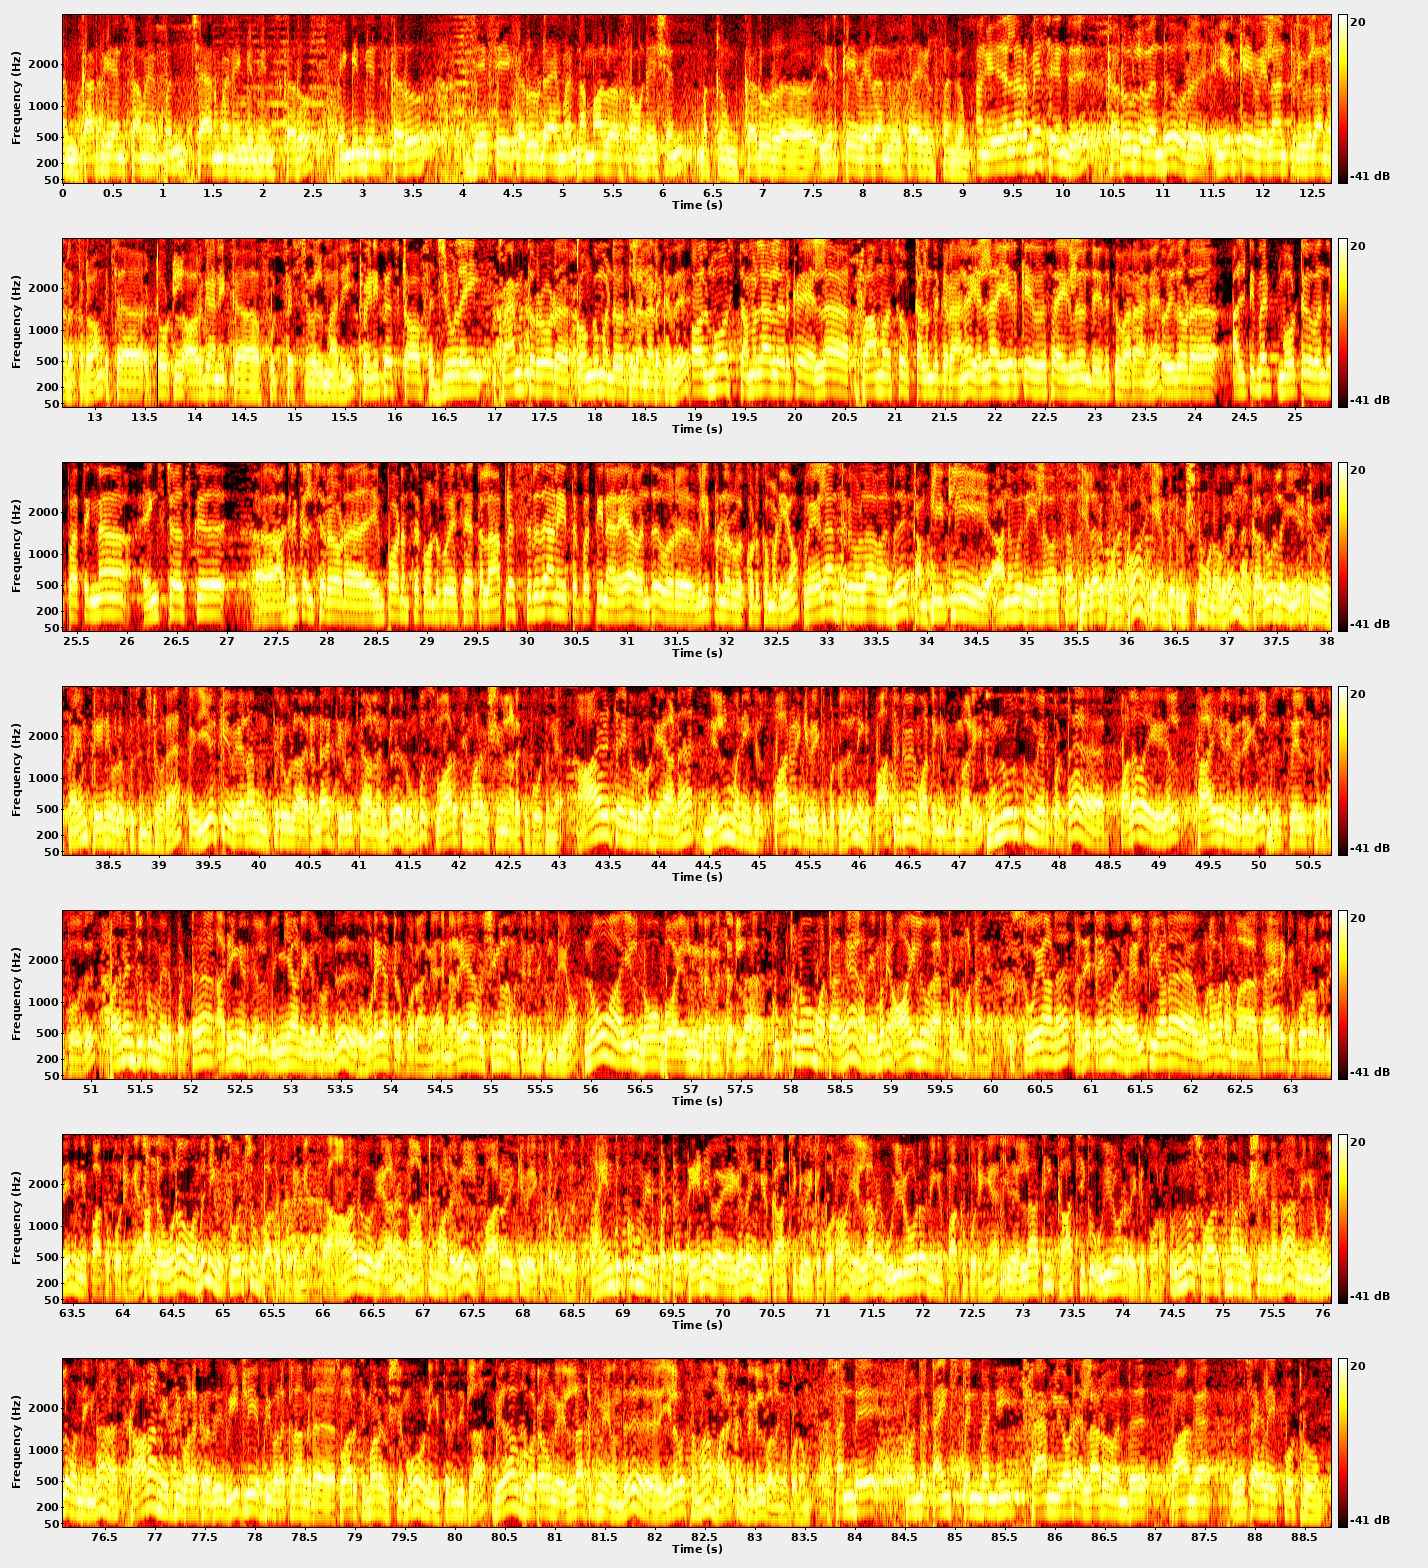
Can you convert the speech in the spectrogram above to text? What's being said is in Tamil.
I'm Karthikeyan Samiyappan chairman Young Indians Karur Young Indians Karur JCI Karur Diamond Nammalvar Foundation மற்றும் கரூர் uh, இயற்கை வேளாண் விவசாயிகள் சங்கம். நாங்கள் எல்லாருமே சேர்ந்து கரூரில் வந்து ஒரு இயற்கை வேளாண் திருவிழா நடத்துகிறோம் it's total organic food festival மாதிரி. டுவெண்ட்டி ஃபர்ஸ்ட் ஆஃப் ஜூலை கோயம்புத்தூரோட கொங்கு மண்டபத்தில் நடக்குது. ஆல்மோஸ்ட் தமிழ்நாட்டில் இருக்க எல்லா ஃபார்மர்ஸும் கலந்துக்கிறாங்க. எல்லா இயற்கை விவசாயிகளும் இந்த இதுக்கு வராங்க. இதோட அல்டிமேட் மோட்டிவ் வந்து பார்த்தீங்கன்னா யங்ஸ்டர்ஸ்க்கு அக்ரிகல்ச்சரோட இம்பார்ட்டன்ஸை கொண்டு போய் சேர்த்தலாம். பிளஸ் சிறுதானியத்தை பத்தி நிறைய வந்து ஒரு விழிப்புணர்வு கொடுக்க முடியும். வேளாண் திருவிழா வந்து கம்ப்ளீட்லி அனுமதி இலவசம். எல்லாருக்கும் வணக்கம். என் பேர் விஷ்ணு மனோகரன். நான் கரூர்ல இயற்கை விவசாயம் தேனி வளர்ப்பு செஞ்சுட்டு வரேன். இயற்கை வேளாண் திருவிழா ரெண்டாயிரத்தி இருபத்தி நாலு அன்று ரொம்ப சுவாரஸ்யமான விஷயங்கள் நடக்க போகுதுங்க. ஆயிரத்தி ஐநூறு வகையான நெல்மணிகள் பார்வைக்கு வைக்கப்பட்டுள்ளது. நீங்க பாத்துக்கவே மாட்டீங்க இதுக்கு முன்னாடி. முன்னூறுக்கும் மேற்பட்ட பல வகைகள் காய்கறி விதைகள் சேல்ஸ்க்கு இருக்க போகுது. பதினஞ்சுக்கும் மேற்பட்ட அறிஞர்கள் விஞ்ஞானிகள் வந்து உரையாற்ற போறாங்க. நிறைய விஷயங்கள் நம்ம தெரிஞ்சுக்க முடியும். நோ ஆயில் நோ பாயில்ங்கிற மெத்தட்ல குக் பண்ணவும் மாட்டாங்க. அதே மாதிரி ஆயிலும் ஆட் பண்ண மாட்டாங்க. மாட்டாங்க. சுவையான அதே டைம் ஹெல்த்தியான உணவை நம்ம தயாரிக்க போறோங்கிறதையும் நீங்க பார்க்க போறீங்க. அந்த உணவு வந்து நீங்க சுவைச்சும் பார்க்க போறீங்க. ஆறு வகையான நாட்டு மாடுகள் பார்வைக்கு வைக்கப்பட உள்ளது. ஐந்துக்கும் மேற்பட்ட தேனி வகைகளை இங்க காட்சிக்கு வைக்க போறோம். எல்லாமே உயிரோட நீங்க பார்க்க போறீங்க. இது எல்லாத்தையும் காட்சிக்கு உயிரோட வைக்க போறோம். இன்னும் சுவாரஸ்யமான விஷயம் என்னன்னா நீங்க உள்ள வந்தீங்கன்னா காளான் எப்படி வளர்க்கறது வீட்லயே எப்படி வளர்க்கலாங்கிற சுவாரஸ்யமான விஷயமும் நீங்க தெரிஞ்சுக்கலாம். விழாவுக்கு வர்றவங்க எல்லாத்துக்குமே வந்து இலவசமா மரக்கன்றுகள் வழங்கப்படும். சண்டே கொஞ்சம் டைம் ஸ்பெண்ட் பண்ணி ஃபேமிலியோட எல்லாரும் வந்து வாங்க விவசாயிகளை போற்றுவோம்.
